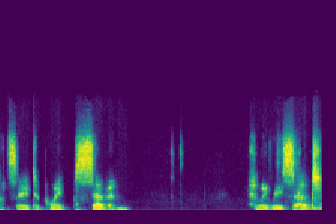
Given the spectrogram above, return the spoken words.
let's say to 0.7, and we reset,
